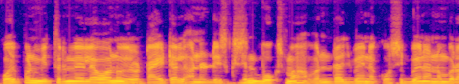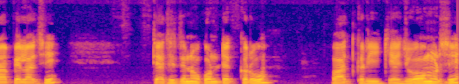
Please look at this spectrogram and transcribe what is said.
કોઈ પણ મિત્રને લેવાનું જો ટાઇટલ અને ડિસ્ક્રિપ્શન બોક્સમાં વનરાજભાઈના કૌશિકભાઈના નંબર આપેલા છે. ત્યાંથી તેનો કોન્ટેક કરવો વાત કરીએ ક્યાં જોવા મળશે.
